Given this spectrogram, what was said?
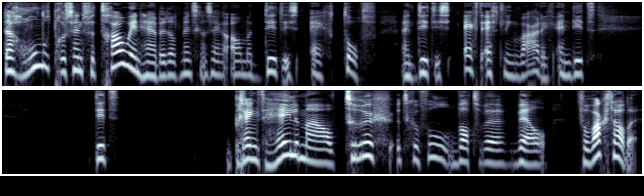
daar 100% vertrouwen in hebben. Dat mensen gaan zeggen, oh, maar dit is echt tof. En dit is echt Efteling waardig. En dit, dit brengt helemaal terug het gevoel wat we wel verwacht hadden.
